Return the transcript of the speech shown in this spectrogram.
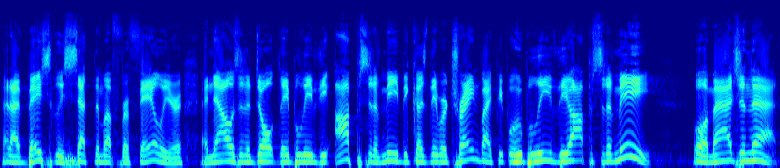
and I've basically set them up for failure. And now as an adult, they believe the opposite of me because they were trained by people who believe the opposite of me. Well, imagine that.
